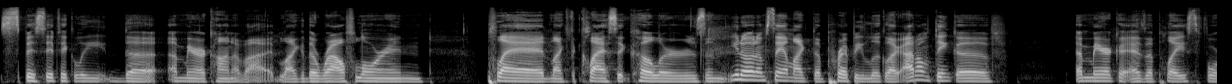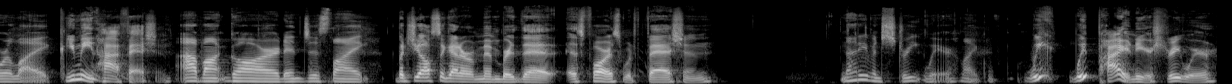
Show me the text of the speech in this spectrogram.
specifically the Americana vibe, like the Ralph Lauren plaid, like the classic colors, and you know what I'm saying, like the preppy look. Like I don't think of America as a place for like You mean high fashion, avant garde and just like but you also got to remember that as far as with fashion, not even streetwear. Like, we we pioneered streetwear.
